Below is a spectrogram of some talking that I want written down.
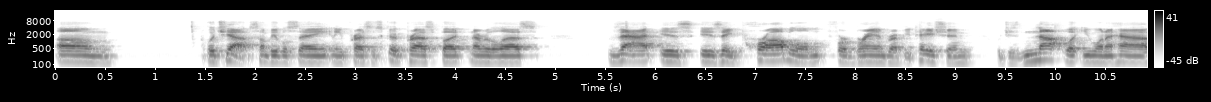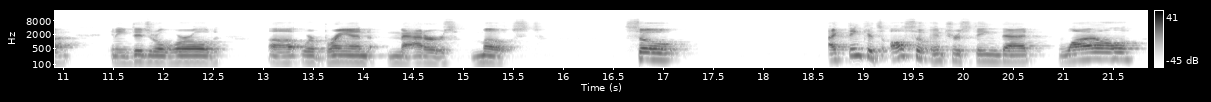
Um, which yeah some people say any press is good press but nevertheless that is is a problem for brand reputation which is not what you want to have in a digital world uh, where brand matters most so I think it's also interesting that while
